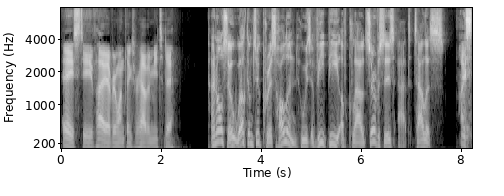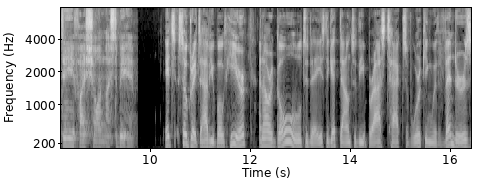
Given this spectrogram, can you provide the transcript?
Hey, Steve. Hi, everyone. Thanks for having me today. And also, welcome to Chris Holland, who is VP of Cloud Services at Thales. Hi, Steve. Hi, Sean. Nice to be here. It's so great to have you both here, and our goal today is to get down to the brass tacks of working with vendors,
